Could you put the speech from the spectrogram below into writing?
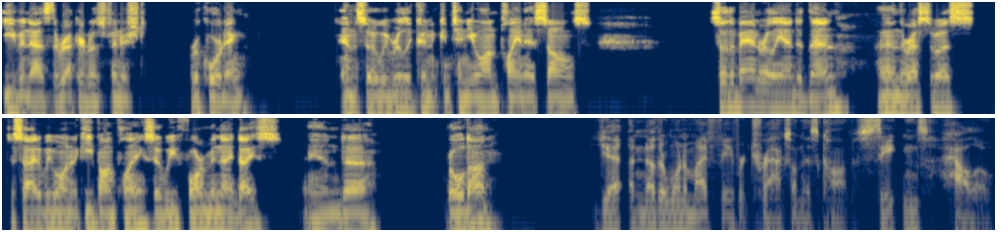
even as the record was finished recording. And so we really couldn't continue on playing his songs. So the band really ended then, and the rest of us decided we wanted to keep on playing. So we formed Midnight Dice and uh, rolled on. Yet another one of my favorite tracks on this comp, Satan's Hollow.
